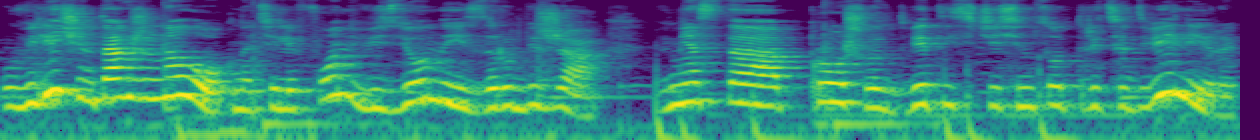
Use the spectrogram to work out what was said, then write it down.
Увеличен также налог на телефон, ввезенный из-за рубежа. Вместо прошлых 2732 лиры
